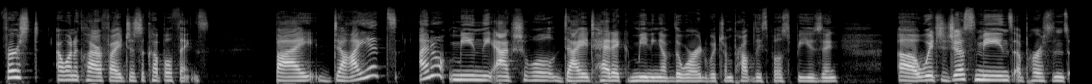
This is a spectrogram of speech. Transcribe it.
First, I want to clarify just a couple things. By diets, I don't mean the actual dietetic meaning of the word, which I'm probably supposed to be using, uh, which just means a person's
